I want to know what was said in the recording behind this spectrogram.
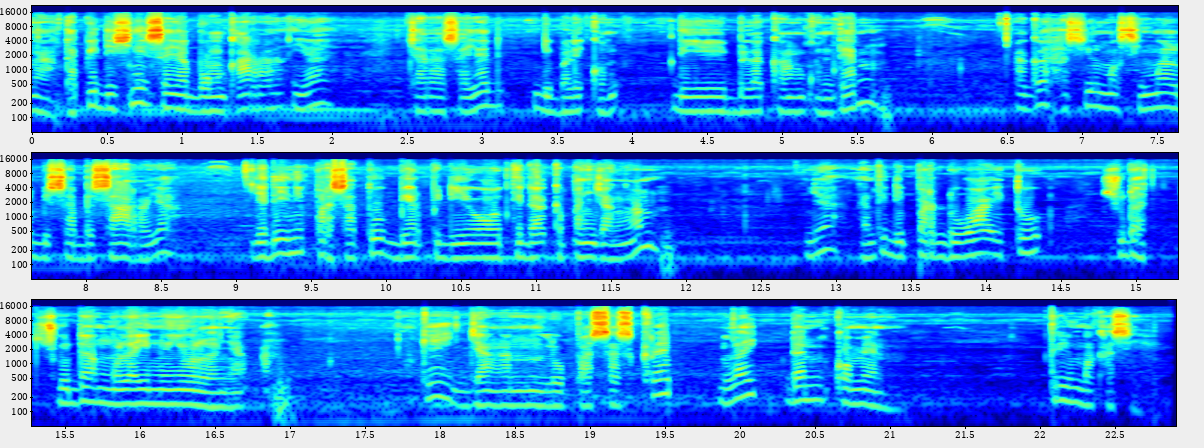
Nah, tapi di sini saya bongkar ya cara saya di balik di belakang konten agar hasil maksimal bisa besar ya. Jadi ini per satu biar video tidak kepanjangan. Ya, nanti di per dua itu sudah sudah mulai nuyulnya. Oke, jangan lupa subscribe, like, dan komen. Terima kasih.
